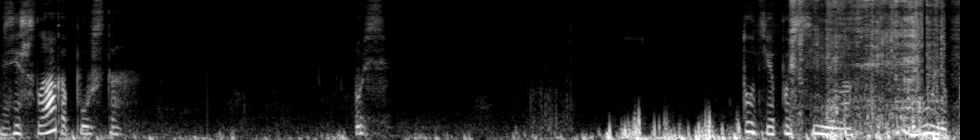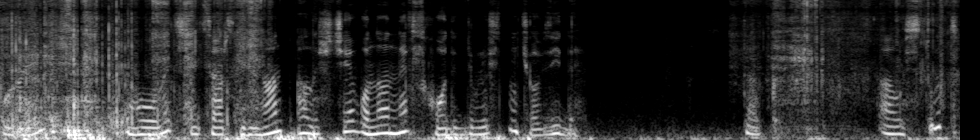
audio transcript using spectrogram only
взійшла капуста. Ось. Тут я посіяла гулю порей, голець, швейцарський гігант, але ще вона не всходить. Дивлюсь, нічого взійде. Так. А ось тут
